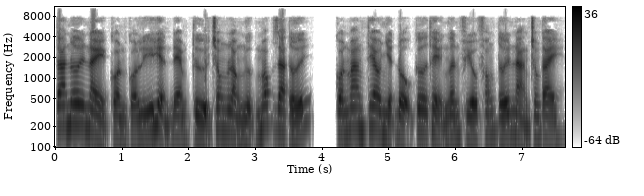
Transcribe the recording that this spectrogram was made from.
Ta nơi này còn có Lý Hiển đem từ trong lòng ngực móc ra tới, còn mang theo nhiệt độ cơ thể ngân phiếu phóng tới nàng trong tay.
